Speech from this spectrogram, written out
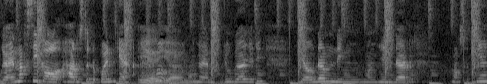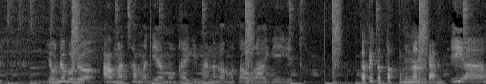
nggak enak sih kalau harus to the point kayak Iya, "Eh, lu iya, itu nggak enak juga jadi ya udah mending menghindar maksudnya ya udah bodo amat sama dia mau kayak gimana nggak mau tahu lagi gitu Tapi tetap temenan kan? iya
